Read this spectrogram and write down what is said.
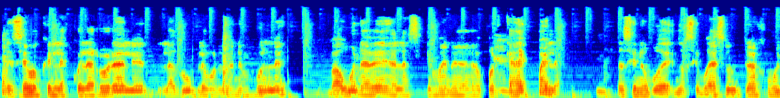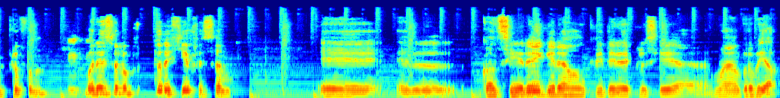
pensemos que en las escuelas rurales la dupla, por lo menos en Bulnes, va una vez a la semana por cada escuela. Entonces no, puede, no se puede hacer un trabajo muy profundo. Por eso los profesores jefes son eh, el, consideré que era un criterio de exclusividad más apropiado.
